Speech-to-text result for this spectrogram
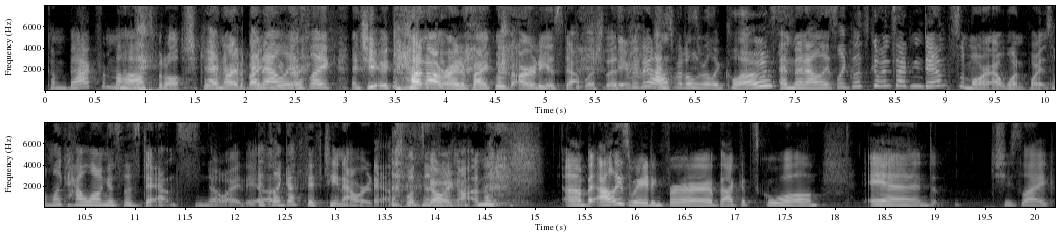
Come back from the hospital. she can't ride a bike And Alli's either. like, and she cannot ride a bike. We've already established this. Maybe the And- hospital's really close. And then Alli's like, let's go inside and dance some more at one point. So I'm like, how long is this dance? no idea. It's like a 15 hour dance. What's going on? Um, but Alli's waiting for her back at school, and she's like,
